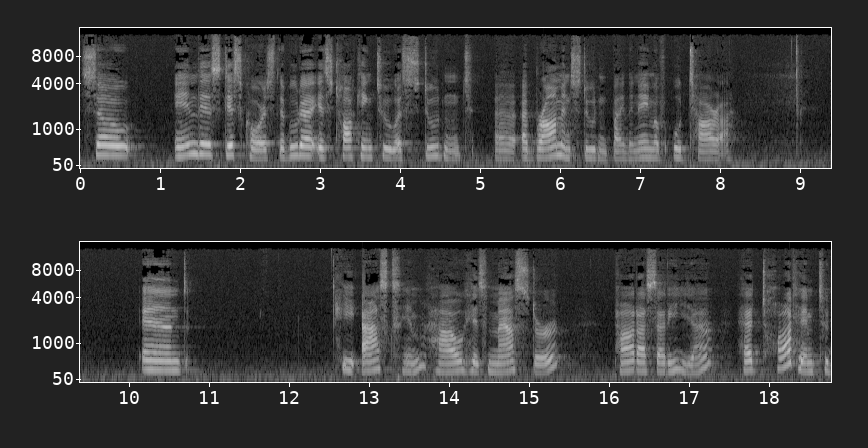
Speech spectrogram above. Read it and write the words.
So, in this discourse, the Buddha is talking to a student, uh, a Brahmin student by the name of Uttara. And he asks him how his master Parasariya, had taught him to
